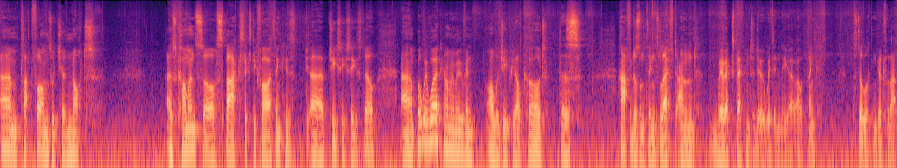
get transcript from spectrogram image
um, platforms which are not as common. So SPARC 64, I think, is uh, GCC still. Um, but we're working on removing all the GPL code. There's half a dozen things left, and we're expecting to do it within the year, I would think. Still looking good for that.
